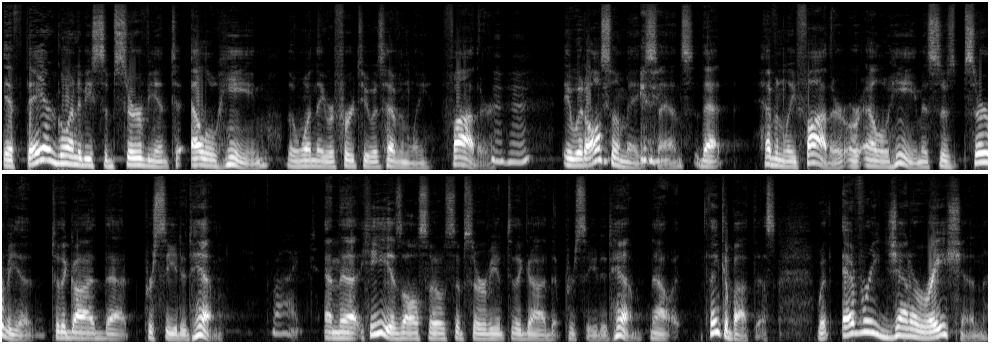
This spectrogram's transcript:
if they are going to be subservient to Elohim, the one they refer to as Heavenly Father, mm-hmm. it would also make sense that Heavenly Father or Elohim is subservient to the God that preceded him, right. And that he is also subservient to the God that preceded him. Now, think about this. With every generation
